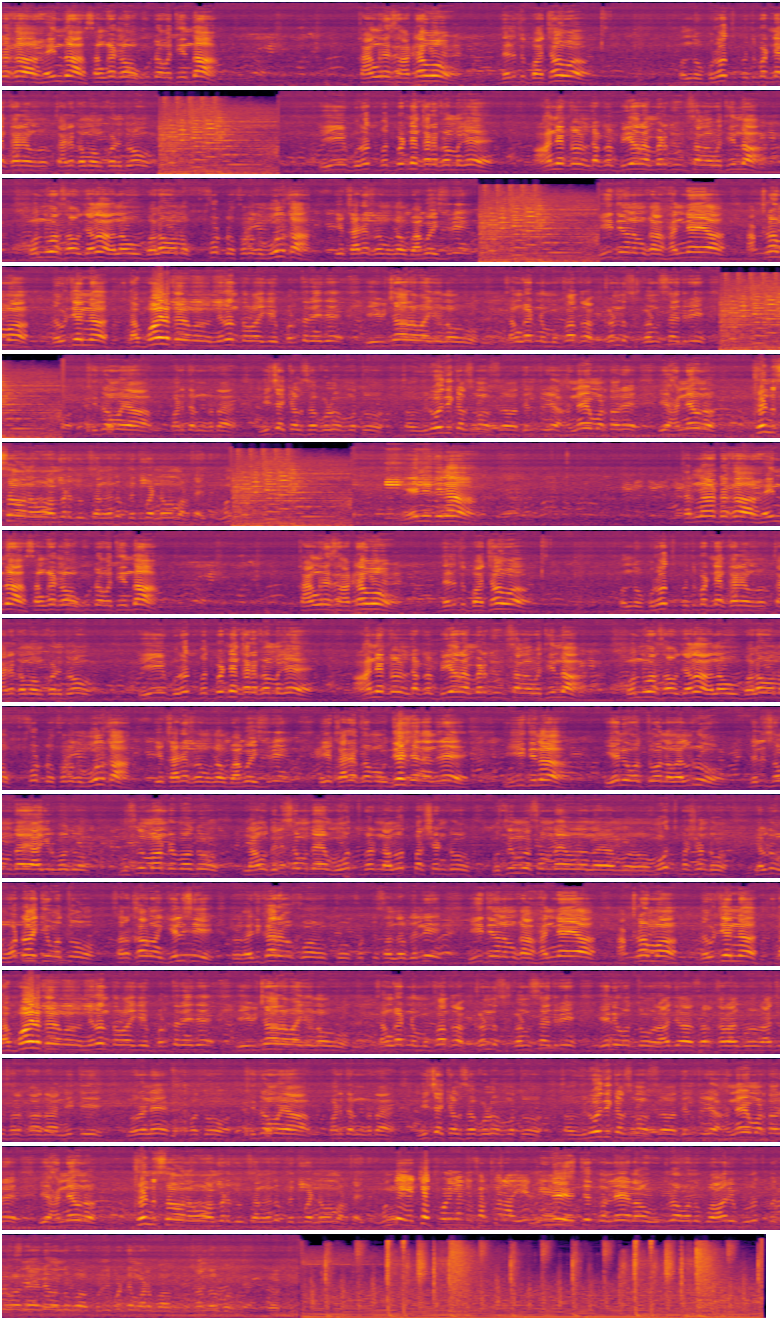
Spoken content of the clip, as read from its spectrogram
ಕರ್ನಾಟಕ ಹೈಂದ ಸಂಘಟನಾ ಒಕ್ಕೂಟ ವತಿಯಿಂದ ಕಾಂಗ್ರೆಸ್ ಹಠಾವೋ, ದಲಿತ ಬಚಾವ ಒಂದು ಬೃಹತ್ ಪ್ರತಿಭಟನೆ ಕಾರ್ಯ, ಕಾರ್ಯಕ್ರಮ ಹಮ್ಮಿಕೊಂಡಿದ್ರು. ಈ ಬೃಹತ್ ಪ್ರತಿಭಟನೆ ಕಾರ್ಯಕ್ರಮಕ್ಕೆ Anekal doctor B R Ambedkar ಯುವ ಸಂಘ ವತಿಯಿಂದ ಒಂದೂವರೆ ಸಾವಿರ ಜನ ನಾವು ಬಲವನ್ನು ಕೊಟ್ಟು ಕೊಡೋದ್ರ ಮೂಲಕ ಈ ಕಾರ್ಯಕ್ರಮಕ್ಕೆ ನಾವು ಭಾಗವಹಿಸಿದ್ರಿ ಈ ದಿನ ನಮ್ಗೆ ಅನ್ಯಾಯ, ಅಕ್ರಮ, ದೌರ್ಜನ್ಯ, ದಬ್ಬಾಳಿಕೆಗಳು ನಿರಂತರವಾಗಿ ಬರ್ತಾನೆ ಇದೆ. ಈ ವಿಚಾರವಾಗಿ ನಾವು ಸಂಘಟನೆ ಮುಖಾಂತರ ಖಂಡಿಸ್ ಖಂಡಿಸ್ತಾ ಇದ್ರಿ. ಸಿದ್ದರಾಮಯ್ಯ ಮಾಡಿರ್ತಕ್ಕಂಥ ನೀಚ ಕೆಲಸಗಳು ಮತ್ತು ವಿರೋಧಿ ಕೆಲಸಗಳು ದಲಿತರಿಗೆ ಅನ್ಯಾಯ ಮಾಡ್ತಾರೆ ಈ ಅನ್ಯಾಯವನ್ನು ಸಹ ನಾವು ಅಂಬೇಡ್ಕರ್ ಸಂಘದ ಪ್ರತಿಭಟನೆಯನ್ನು ಮಾಡ್ತಾ ಇದ್ದೀವಿ ಏನಿ ದಿನ? ಕರ್ನಾಟಕ ಹೈಂದ ಸಂಘಟನಾ ಒಕ್ಕೂಟ ವತಿಯಿಂದ ಕಾಂಗ್ರೆಸ್ ಹಠಾವು? ದಲಿತ ಬಚಾವ ಒಂದು ಬೃಹತ್ ಪ್ರತಿಭಟನೆ ಕಾರ್ಯ ಕಾರ್ಯಕ್ರಮ ಹಮ್ಮಿಕೊಂಡಿದ್ರು. ಈ ಬೃಹತ್ ಪ್ರತಿಭಟನೆ ಕಾರ್ಯಕ್ರಮಕ್ಕೆ Anekal doctor B R Ambedkar ಯುವ ಸಂಘ ವತಿಯಿಂದ ಒಂದೂವರೆ ಸಾವಿರ ಜನ ನಾವು ಬಲವನ್ನು ಕೊಟ್ಟು ಕೊಡೋದ್ರ ಮೂಲಕ ಈ ಕಾರ್ಯಕ್ರಮಕ್ಕೆ ನಾವು ಭಾಗವಹಿಸಿದ್ರಿ ಈ ಕಾರ್ಯಕ್ರಮ ಉದ್ದೇಶ ಏನಂದರೆ ಈ ದಿನ ಏನು ಇವತ್ತು ನಾವೆಲ್ಲರೂ ದಲಿತ ಸಮುದಾಯ ಆಗಿರ್ಬೋದು ಮುಸ್ಲಿಮಾನರಿರ್ಬೋದು ನಾವು ದಲಿತ ಸಮುದಾಯ ಮೂವತ್ತು ಪರ್, ನಲ್ವತ್ತು ಪರ್ಸೆಂಟು, ಮುಸ್ಲಿಂ ಸಮುದಾಯ ಮೂವತ್ತು ಪರ್ಸೆಂಟು ಎಲ್ಲರೂ ಓಟ್ ಹಾಕಿ ಇವತ್ತು ಸರ್ಕಾರವನ್ನು ಗೆಲ್ಲಿಸಿ, ಅಧಿಕಾರ ಕೊಟ್ಟ ಸಂದರ್ಭದಲ್ಲಿ ಈ ದಿನ ನಮ್ಗೆ ಅನ್ಯಾಯ ಅಕ್ರಮ ದೌರ್ಜನ್ಯ ದಬ್ಬಾಳಿಕೆಗಳು ನಿರಂತರವಾಗಿ ಬರ್ತಾನೆ ಇದೆ. ಈ ವಿಚಾರವಾಗಿ ನಾವು ಸಂಘಟನೆ ಮುಖಾಂತರ ಕಂಡು ಖಂಡಿಸ್ತಾ ಇದ್ರಿ. ಏನಿವತ್ತು ರಾಜ್ಯ ಸರ್ಕಾರ ರಾಜ್ಯ ಸರ್ಕಾರದ ನೀತಿ ಧೋರಣೆ ಮತ್ತು ಸಿದ್ದರಾಮಯ್ಯ ಮಾಡಿರ್ತಕ್ಕಂಥ ನೀಚ ಕೆಲಸಗಳು ಮತ್ತು ವಿರೋಧಿ ಕೆಲಸಗಳು ಸಹ ದಲಿತರಿಗೆ ಅನ್ಯಾಯ ಮಾಡ್ತಾರೆ ಈ ಅನ್ಯಾಯವನ್ನು ಖಂಡಿಸ್ತಾ ನಾವು ಅಂಬೇಡ್ಕರ್ ಸಂಘದ ಪ್ರತಿಭಟನೆಯನ್ನು ಮಾಡ್ತಾ ಇದ್ದೀವಿ ಮುಂದೆ ಎಚ್ಚೆತ್ಕೊಳ್ಳಿ ಅಂದ್ರೆ ಸರ್ಕಾರ ಏನು ಮುಂದೆ ಎಚ್ಚೆತ್ತುಕೊಂಡೇ ನಾವು ಉಗ್ರ ಒಂದು ಭಾರಿ ಬೃಹತ್ ಪ್ರತಿಭಟನೆಯಲ್ಲಿ ಒಂದು ಪ್ರತಿಭಟನೆ ಮಾಡಬಹುದು ಸಂದರ್ಭ ಬರುತ್ತೆ.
